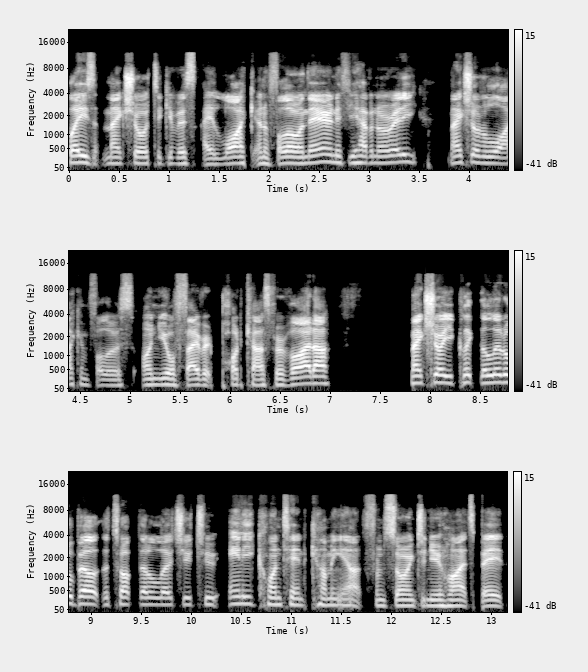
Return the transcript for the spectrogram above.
please make sure to give us a like and a follow on there. And if you haven't already, make sure to like and follow us on your favorite podcast provider. Make sure you click the little bell at the top that alerts you to any content coming out from Soaring to New Heights, be it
